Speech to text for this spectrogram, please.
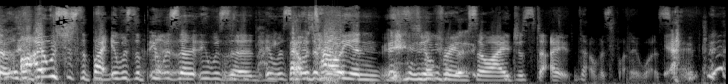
oh, I was just the bite. It was the it was the it was the it was That the was a Italian steel frame. So I just I that was what it was. Yeah.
